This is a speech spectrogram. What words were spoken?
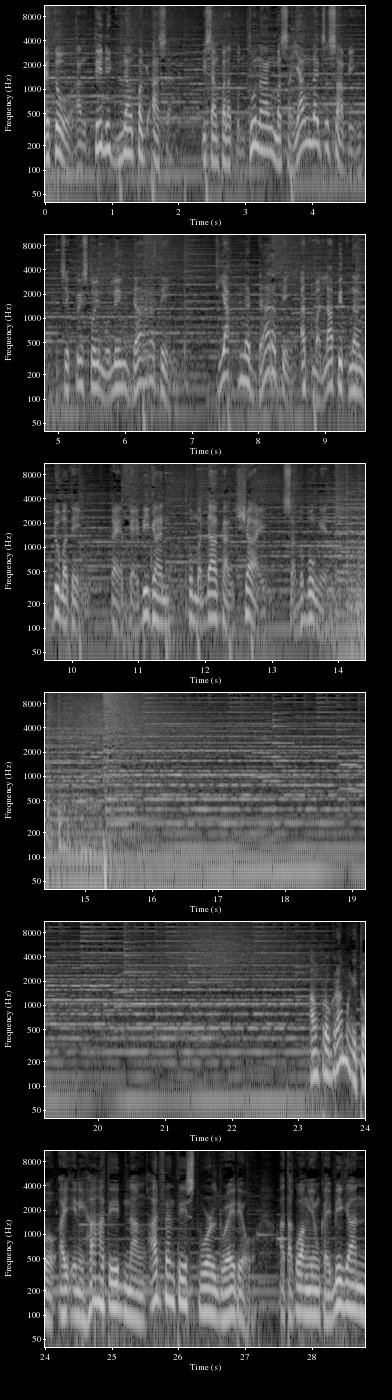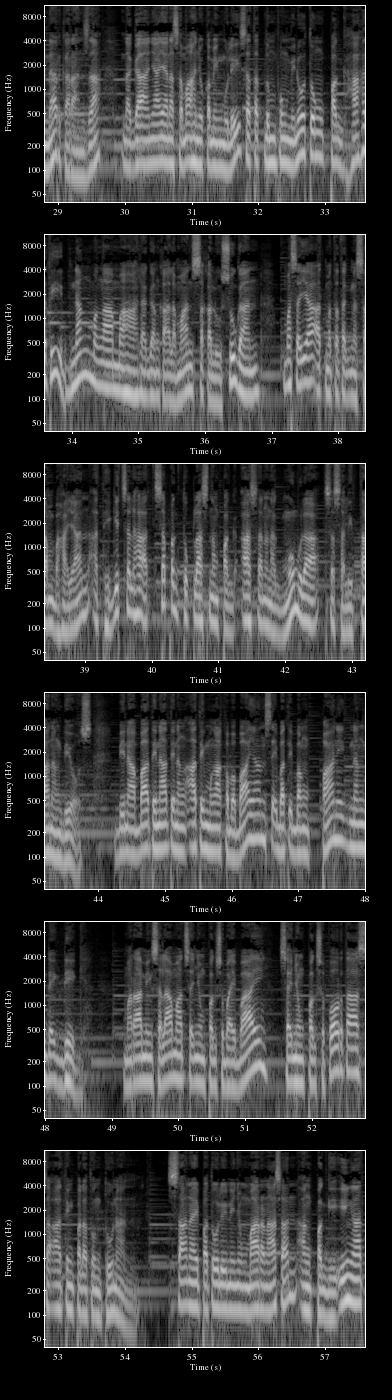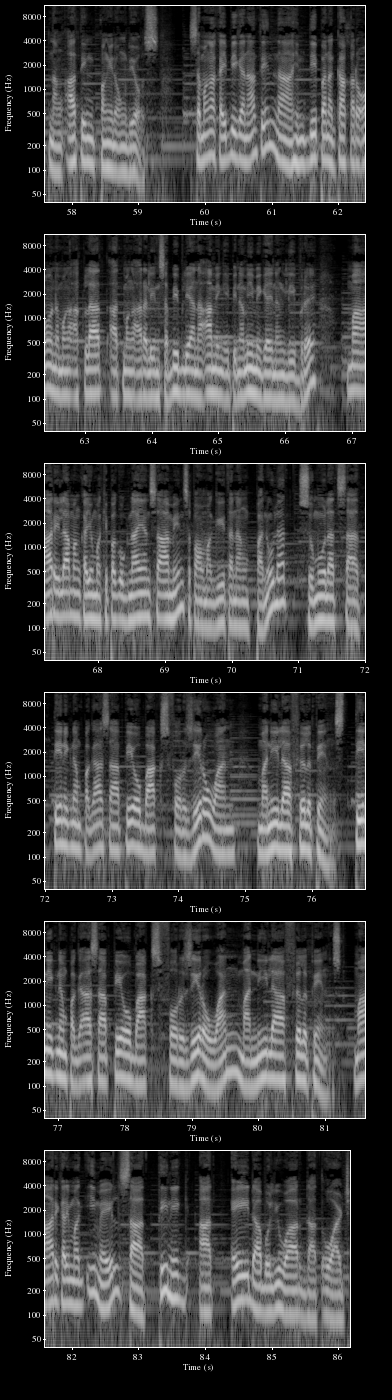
Ito ang Tinig ng Pag-asa, isang palatuntunang masayang nagsasabing si Kristo'y muling darating. Tiyak na darating at malapit nang dumating. Kaya't kaibigan, pumadakang siya'y sa lubungin. Ang programang ito ay inihahatid ng Adventist World Radio at ako ang iyong kaibigan, Ner Caranza, nag-aanyaya na samahan niyo kaming muli sa 30 minutong paghahatid ng mga mahalagang kaalaman sa kalusugan, masaya at matatag na sambahayan at higit sa lahat sa pagtuklas ng pag-asa na nagmumula sa salita ng Diyos. Binabati natin ang ating mga kababayan sa iba't ibang panig ng daigdig Maraming salamat sa inyong pagsubaybay, sa inyong pagsuporta sa ating palatuntunan. Sana ay patuloy ninyong maranasan ang pag-iingat ng ating Panginoong Diyos. Sa mga kaibigan natin na hindi pa nagkakaroon ng mga aklat at mga aralin sa Biblia na aming ipinamimigay ng libre, maaari lamang kayong makipag-ugnayan sa amin sa pamamagitan ng panulat, sumulat sa Tinig ng Pag-asa P.O. Box 401 Manila, Philippines. Tinig ng Pag-asa PO Box 401, Manila, Philippines. Maaari ka rin mag-email sa tinig at awr.org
